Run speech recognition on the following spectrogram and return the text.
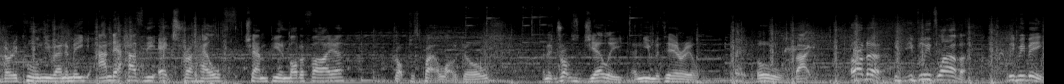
Very cool new enemy. And it has the extra health champion modifier. Dropped us quite a lot of gold. And it drops jelly, a new material. Oh, that... Oh, no! He, he bleeds lava. Leave me be.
